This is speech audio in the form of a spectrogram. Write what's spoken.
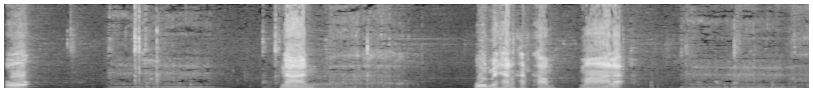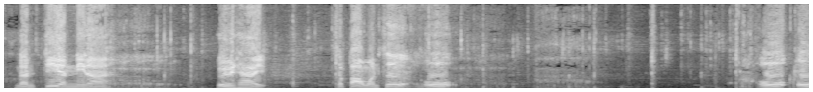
โอ้น่าน พูดไม่ทันขัดคำมาละ ดันเจียนนี่นะเฮ้ย ไม่ใช่ สปาวันเซอร์ โอ้ โอ้ โอ้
